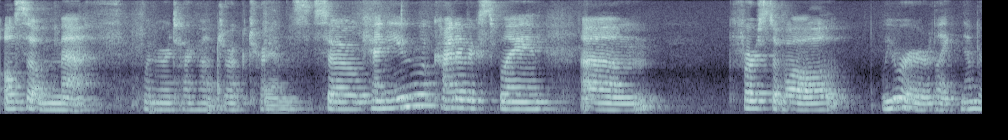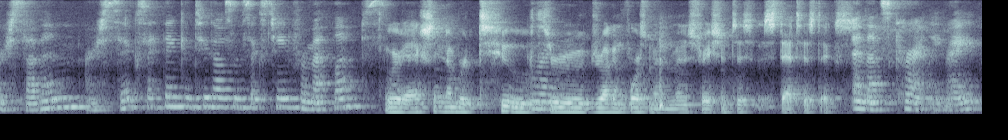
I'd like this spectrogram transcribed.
also meth when we were talking about drug trends. So can you kind of explain? Um, first of all, we were like number seven or six, I think, in 2016 for meth labs, We were actually number two Right. through Drug Enforcement Administration t- statistics. and that's currently right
